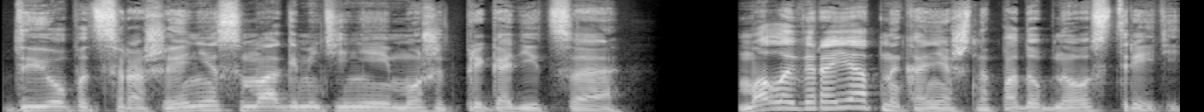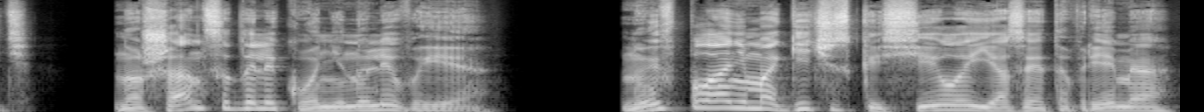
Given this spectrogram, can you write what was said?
Да и опыт сражения с магами теней может пригодиться. Маловероятно, конечно, подобного встретить, но шансы далеко не нулевые. Ну и в плане магической силы я за это время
